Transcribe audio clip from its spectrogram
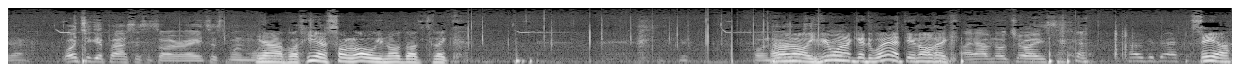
Yeah. Once you get past this, it's all right. It's just one more. Yeah, but here it's so low, you know, that like, Oh, I don't know, if you want to get wet, you know, like, I have no choice. have a good day. see ya.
